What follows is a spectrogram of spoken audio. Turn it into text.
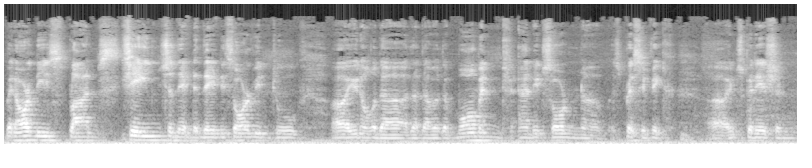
when all these plans change, they, they dissolve into uh, you know the, the, the, the moment and its own uh, specific uh, inspiration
